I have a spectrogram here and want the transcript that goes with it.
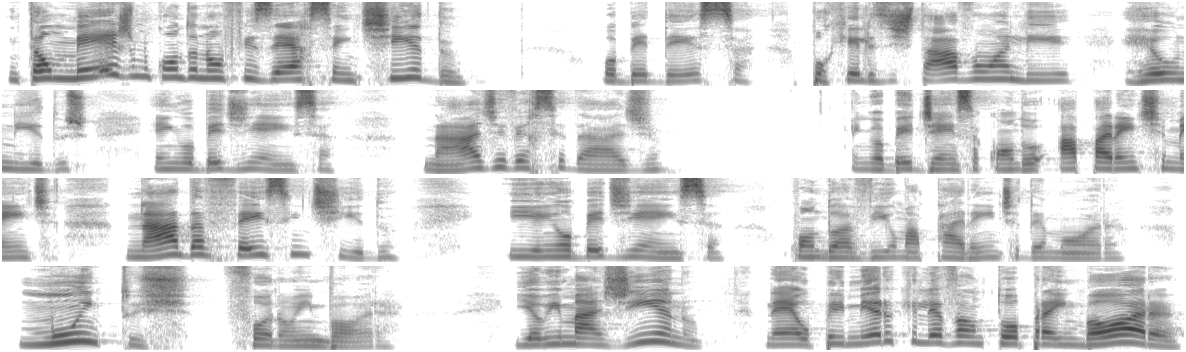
Então, mesmo quando não fizer sentido, obedeça, porque eles estavam ali reunidos em obediência na adversidade, em obediência quando aparentemente nada fez sentido, e em obediência quando havia uma aparente demora. Muitos foram embora. E eu imagino, né, o primeiro que levantou para ir embora,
